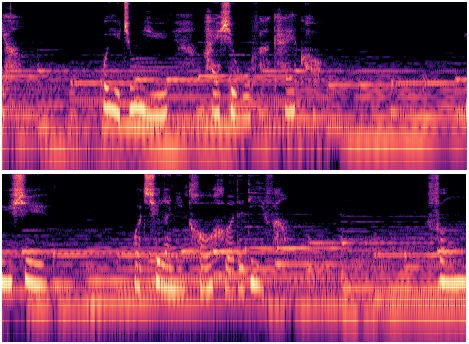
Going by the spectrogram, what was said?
样，我也终于还是无法开口。于是。我去了你投河的地方，风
